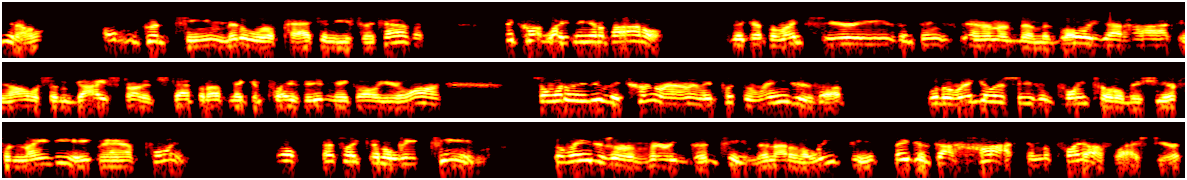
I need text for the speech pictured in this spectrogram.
you know, a good team, middle of the pack in the Eastern Conference. They caught lightning in a bottle they got the right series and things, and then the, then the goalie got hot, and all of a sudden guys started stepping up, making plays they didn't make all year long. So what do they do? They turn around and they put the Rangers up with a regular season point total this year for 98 and a half points. Well, that's like an elite team. The Rangers are a very good team. They're not an elite team. They just got hot in the playoffs last year,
